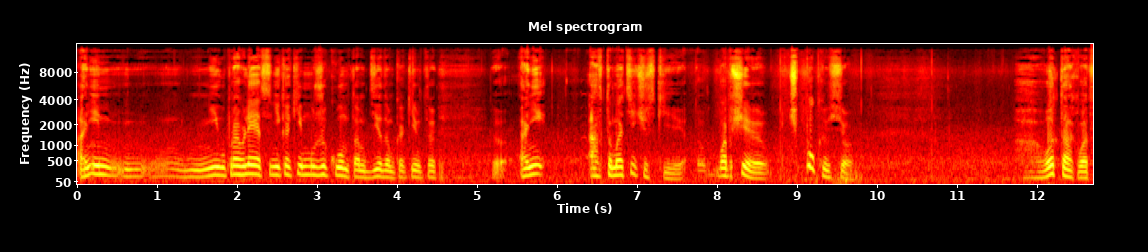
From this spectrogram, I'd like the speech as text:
Они не управляются никаким мужиком, там, дедом каким-то. Они автоматические. Вообще, чпок и все. Вот так вот.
